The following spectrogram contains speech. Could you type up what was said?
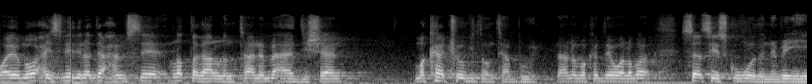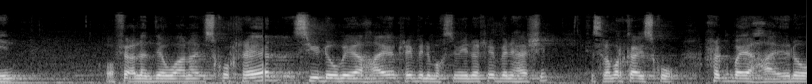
waayo ma waxay isleedihin haddaa xamse la dagaalantaan ama aadishaan makaa joogi doontaan buu yidhi laanna maka dee waa laba sidaasay iskugu wada naban yihiin oo ficlan dee waana isku reer sii dhow bay ahaayeen reer beni maqsuum ila reer beni haashim isla markaa isku rag bay ahaayeenoo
